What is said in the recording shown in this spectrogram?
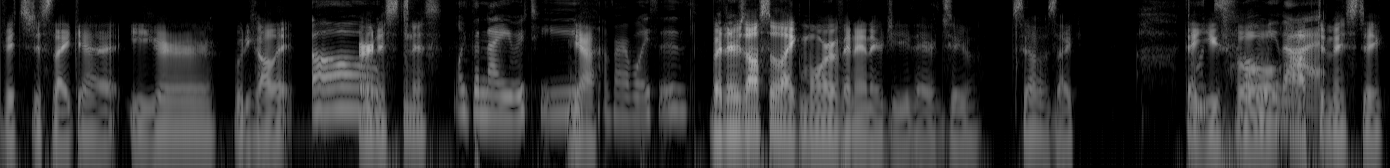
If it's just like a eager what do you call it Oh, earnestness like the naivety Yeah. of our voices. but there's also like more of an energy there too so it's like that youthful that. optimistic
